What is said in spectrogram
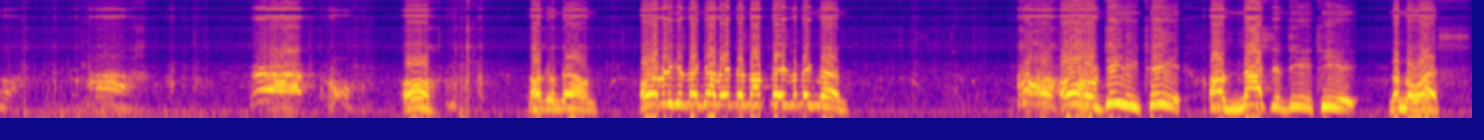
Ah. Ah. Ah. Oh! Knocking him down. Oh, everybody gets back up! It does not faze the big man! Oh, DDT! A massive DDT nonetheless.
